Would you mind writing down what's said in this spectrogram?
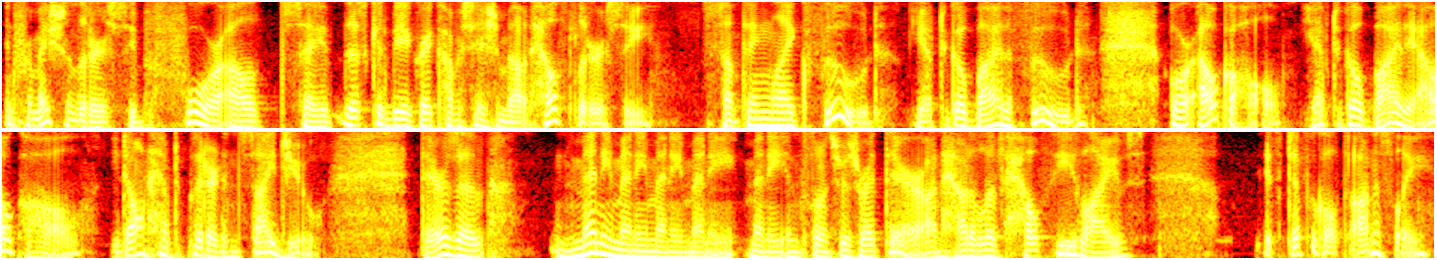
information literacy before, I'll say this could be a great conversation about health literacy. Something like food. You have to go buy the food, or alcohol. You have to go buy the alcohol. You don't have to put it inside you. There's a many, many, many, many, many influencers right there on how to live healthy lives. It's difficult, honestly.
